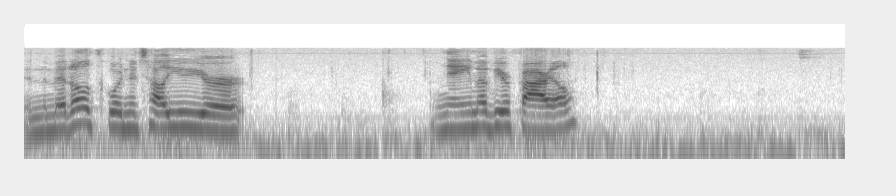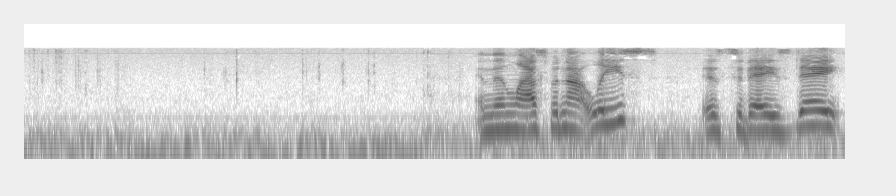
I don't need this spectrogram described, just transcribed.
In the middle, it's going to tell you your name of your file. And then last but not least is today's date.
